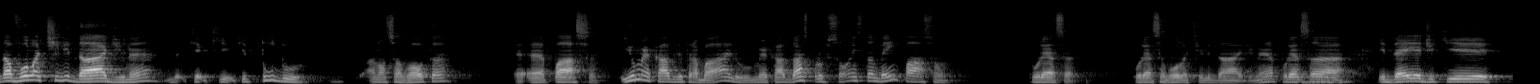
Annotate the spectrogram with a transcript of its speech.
da volatilidade, né? que, que, que, tudo à nossa volta é, é, passa. E o mercado de trabalho, o mercado das profissões também passam por essa, por essa volatilidade, né? por essa uhum. ideia de que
